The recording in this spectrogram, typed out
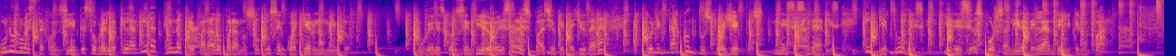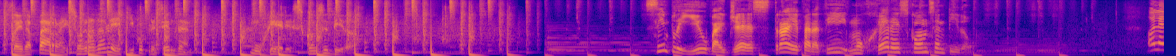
uno no está consciente sobre lo que la vida tiene preparado para nosotros en cualquier momento. Mujeres con Sentido es el espacio que te ayudará a conectar con tus proyectos, necesidades, inquietudes y deseos por salir adelante y triunfar. Zaida Parra y su agradable equipo presentan Mujeres con Sentido. Simply You by Jess trae para ti Mujeres con Sentido.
